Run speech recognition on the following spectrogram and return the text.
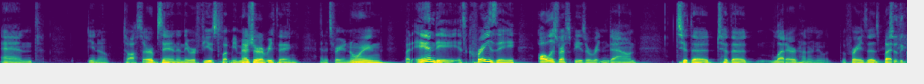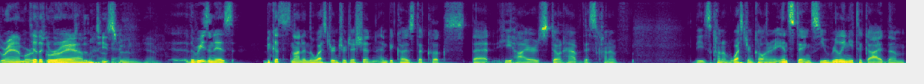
and you know toss herbs in, and they refuse to let me measure everything, and it's very annoying. But Andy is crazy. All his recipes are written down to the to the letter. I don't know what the phrase is, but to the gram or to the gram. to the Okay. teaspoon. Yeah. The reason is because it's not in the Western tradition, and because the cooks that he hires don't have this kind of these kind of Western culinary instincts. You really need to guide them,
